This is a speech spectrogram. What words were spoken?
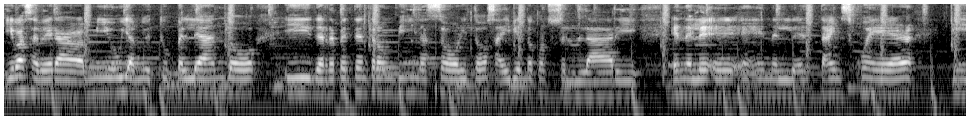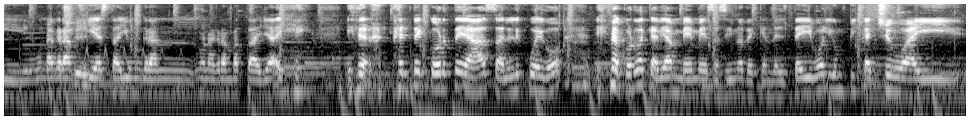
ibas a ver a Mew y a Mewtwo peleando y de repente entra un Venusaur y todos ahí viendo con su celular y en el, eh, en el Times Square y una gran fiesta y un gran, una gran batalla y, y, de repente corte A, sale el juego y me acuerdo que había memes así, ¿no? De que en el table y un Pikachu ahí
